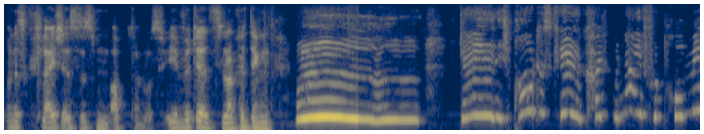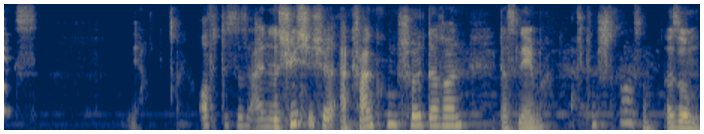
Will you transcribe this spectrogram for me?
Und das gleiche ist es mit dem Obdachlos. Ihr würdet jetzt locker denken, äh, Geld, ich brauche das Geld, kann ich mir ein iPhone Pro Max? Ja. Oft ist es eine psychische Erkrankung schuld daran, das Leben auf der Straße. Also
